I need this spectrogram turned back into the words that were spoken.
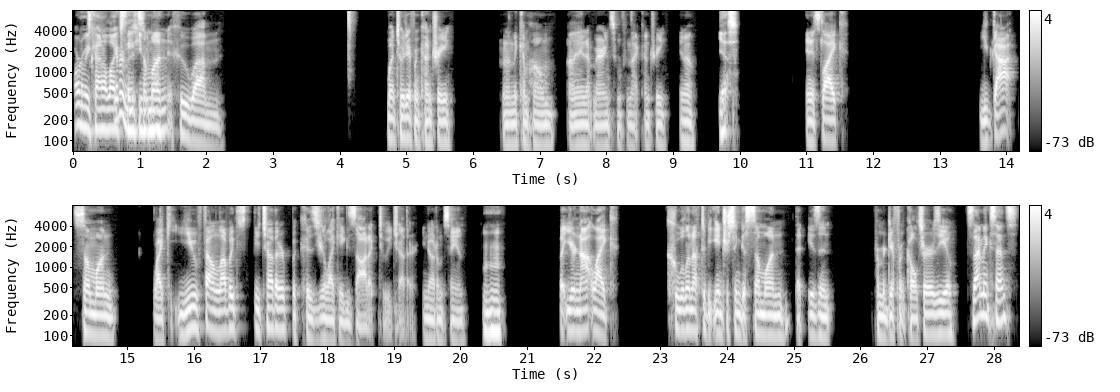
part of me kind of You likes ever that meet someone who um went to a different country and then they come home and they end up marrying someone from that country, you know? Yes. And it's like you got someone like you fell in love with each other because you're like exotic to each other. You know what I'm saying? Mm-hmm. But you're not like cool enough to be interesting to someone that isn't from a different culture as you. Does that make sense?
